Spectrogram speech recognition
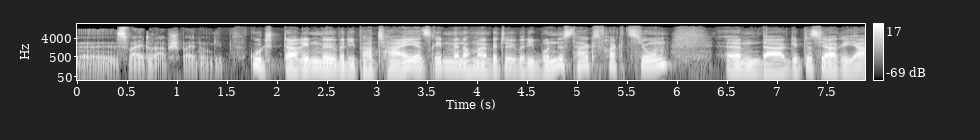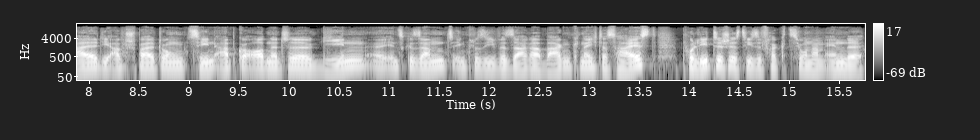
äh, es weitere Abspaltungen gibt. Gut, da reden wir über die Partei. Jetzt reden wir nochmal bitte über die Bundestagsfraktion. Ähm, da gibt es ja real die Abspaltung. Zehn Abgeordnete gehen äh, insgesamt, inklusive Sarah Wagenknecht. Das heißt, politisch ist diese Fraktion am Ende.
